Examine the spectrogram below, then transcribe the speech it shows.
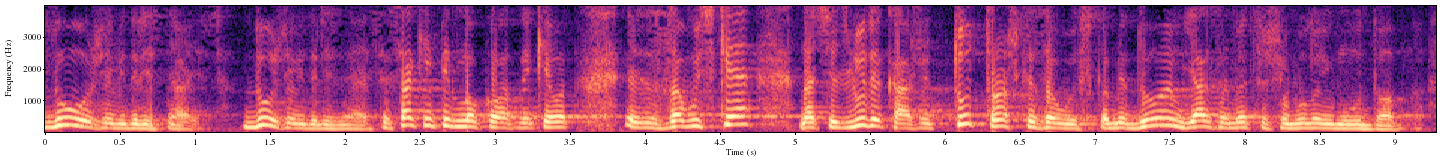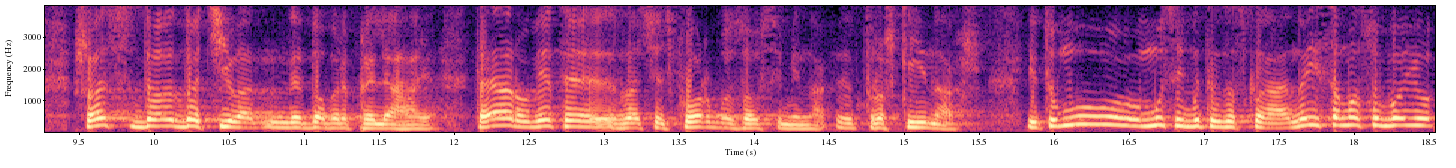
дуже відрізняються. Дуже відрізняються. Всякі підлокотники, от е, за вузьке, значить, люди кажуть, тут трошки за вузько. Ми думаємо, як зробити, щоб було йому удобно. Щось до, до тіла недобре прилягає. Треба робити, значить, форму зовсім інак, трошки інакшу. І тому мусить бути вдосконалено. Ну і само собою,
